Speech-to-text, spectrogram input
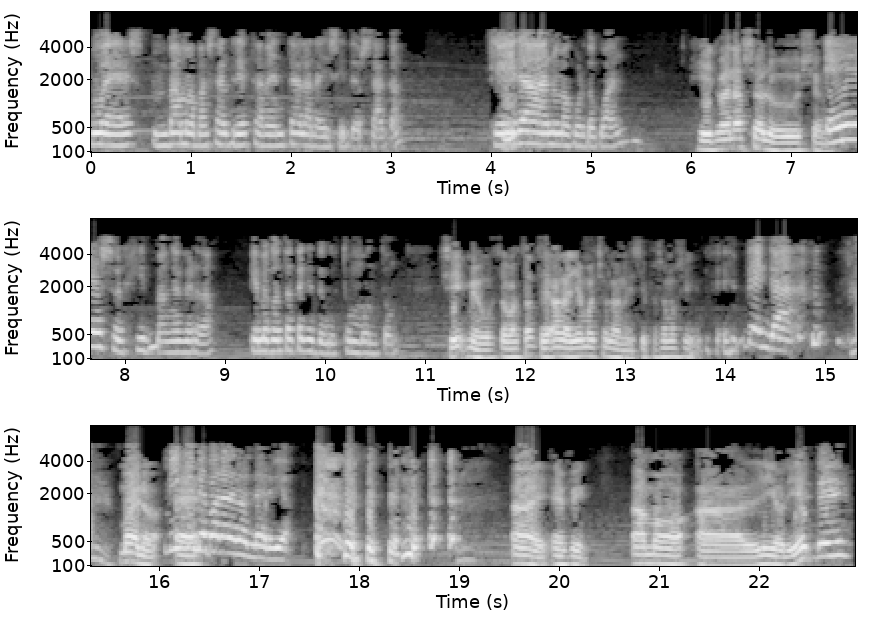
pues vamos a pasar directamente al análisis de Osaka. Que Sí. era, no me acuerdo cuál. Hitman Absolution. Eso, el Hitman, es verdad. Que me contaste que te gustó un montón. Sí, me gustó bastante. Ahora ya hemos hecho el análisis, pasamos sin... Venga, Bueno, Miki eh, me pone de los nervios. Ay, en fin. Vamos al lío liete.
